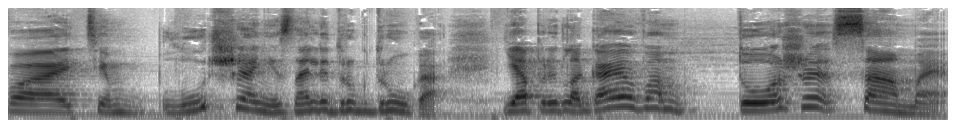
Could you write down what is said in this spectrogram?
э, тем лучше они знали друг друга. Я предлагаю вам то же самое.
